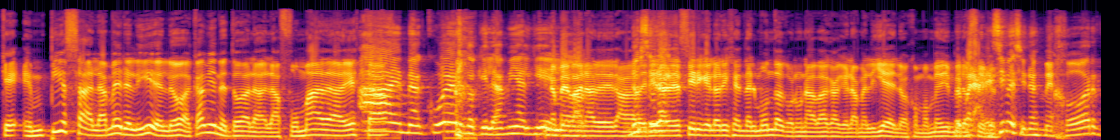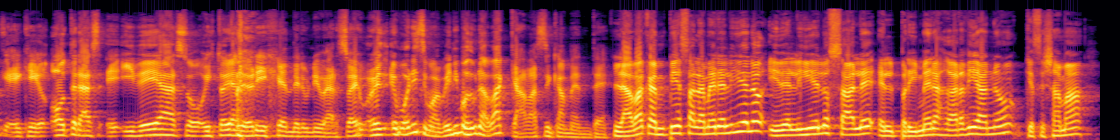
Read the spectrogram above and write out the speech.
que empieza a lamer el hielo. Acá viene toda la, la fumada esta. Ay, me acuerdo que lamía el hielo. No me van a, de- a ¿No venir será- a decir que el origen del mundo con una vaca que lame el hielo, es como medio inverosímil. decime si no es mejor que, que otras eh, ideas o historias de origen del universo. Es, es- es buenísimo, venimos de una vaca, básicamente. La vaca empieza a lamer el hielo y del hielo sale el primer asgardiano que se llama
